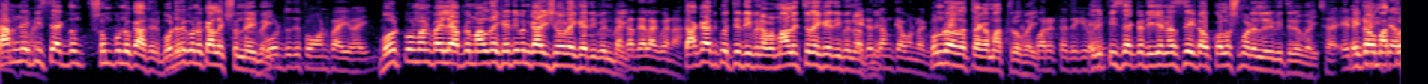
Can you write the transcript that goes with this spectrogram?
সামনে পিছে একদম সম্পূর্ণ কাঠের। বোর্ডের কোনো কালেকশন নেই ভাই। বোর্ড যদি প্রমাণ পাই ভাই। বোর্ড প্রমাণ পাইলে আপনি মাল রেখে দিবেন গাড়ি সহ রেখে দিবেন ভাই। টাকা দেওয়া লাগবে না। টাকা করতে দিবেন আবার মালের তো রেখে দিবেন এটার দাম কেমন রাখবেন? পনেরো হাজার টাকা মাত্র ভাই। পরেরটা দেখি এই ভাই। যে পিছে একটা ডিজাইন আছে এটাও কলস মডেলের ভিতরে ভাই। আচ্ছা, এটাও মাত্র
